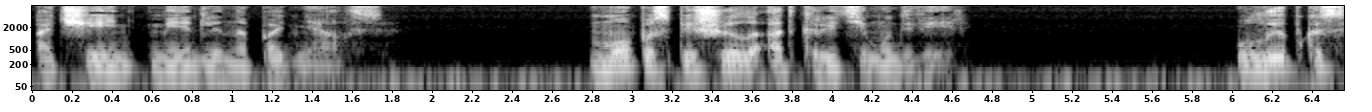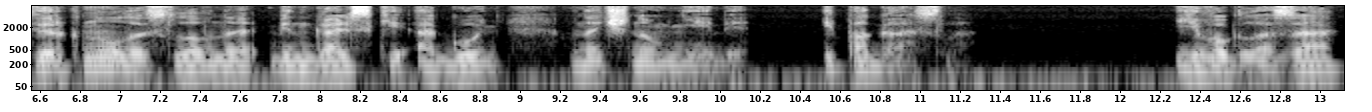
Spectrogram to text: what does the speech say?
Очень медленно поднялся. Мо поспешила открыть ему дверь. Улыбка сверкнула, словно бенгальский огонь в ночном небе, и погасла. Его глаза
